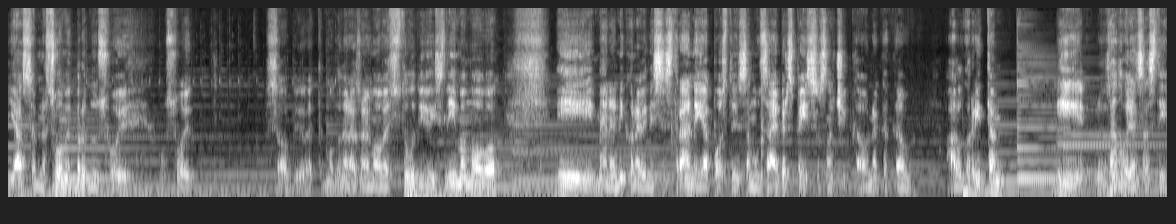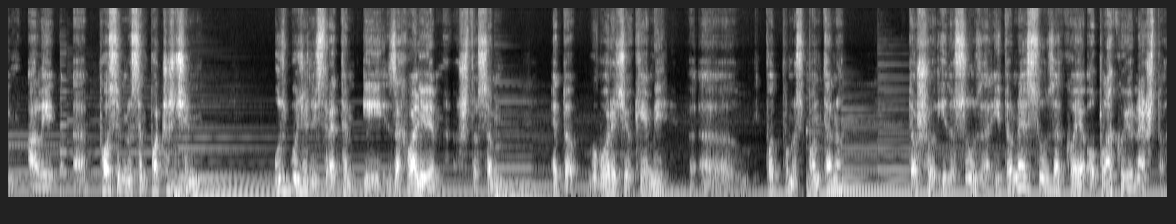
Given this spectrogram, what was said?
ja sam na svome brdu u svoj, u svoj sobi, eto, mogu da nazovem ove studiju i snimam ovo i mene niko ne vidi sa strane, ja postojim sam u cyberspace-u, znači kao nekakav algoritam i zadovoljan sam s tim, ali e, posebno sam počašćen, uzbuđen i sretan i zahvaljujem što sam, eto, govoreći o kemi, e, potpuno spontano došao i do suza. I to ne suza koje oplakuju nešto,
